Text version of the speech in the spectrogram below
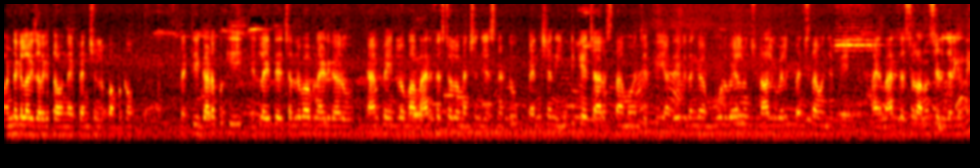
పండగలాగా జరుగుతూ ఉన్నాయి పెన్షన్ల పంపకం. ప్రతి గడపకి ఎట్లయితే చంద్రబాబు నాయుడు గారు క్యాంపెయిన్లో మా మేనిఫెస్టోలో మెన్షన్ చేసినట్టు పెన్షన్ ఇంటికే చేరుస్తాము అని చెప్పి అదేవిధంగా మూడు వేల నుంచి నాలుగు వేలకు పెంచుతామని చెప్పి ఆయన మేనిఫెస్టోలో అనౌన్స్ చేయడం జరిగింది.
